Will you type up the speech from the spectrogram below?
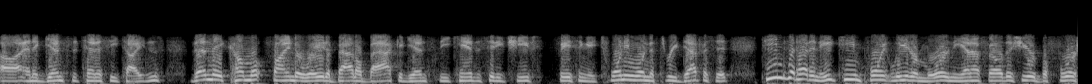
uh, and against the Tennessee Titans. Then they come up, find a way to battle back against the Kansas City Chiefs, facing a 21 to three deficit. Teams that had an 18 point lead or more in the NFL this year before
